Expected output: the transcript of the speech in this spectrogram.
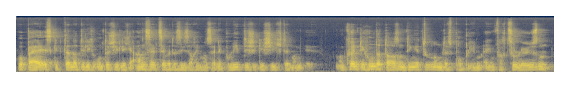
Wobei es gibt da natürlich unterschiedliche Ansätze, aber das ist auch immer so eine politische Geschichte. Man, man könnte hunderttausend Dinge tun, um das Problem einfach zu lösen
